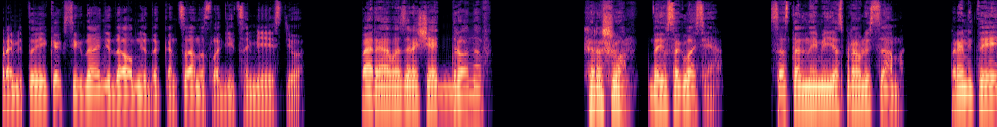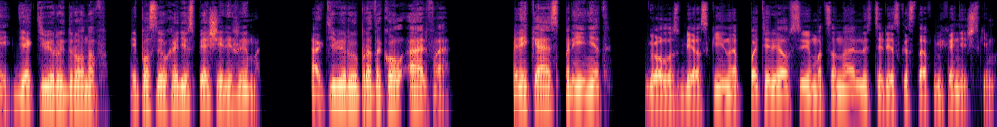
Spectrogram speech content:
Прометей, как всегда, не дал мне до конца насладиться местью. «Пора возвращать дронов». «Хорошо, даю согласие. С остальными я справлюсь сам. Прометей, деактивируй дронов и после уходи в спящий режим. Активирую протокол Альфа». «Приказ принят». Голос Биоскина потерял всю эмоциональность, резко став механическим.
